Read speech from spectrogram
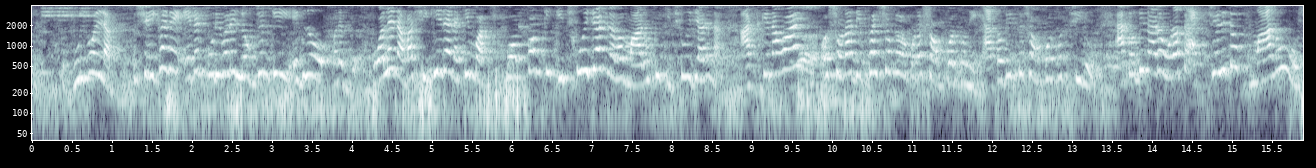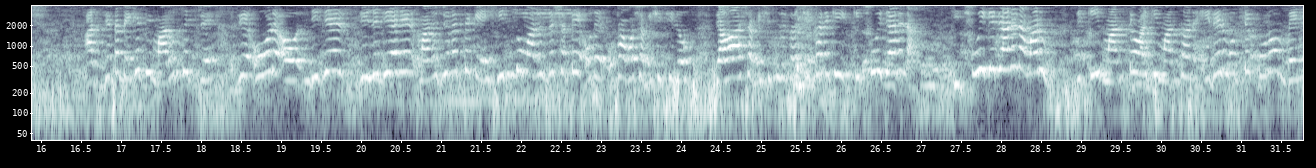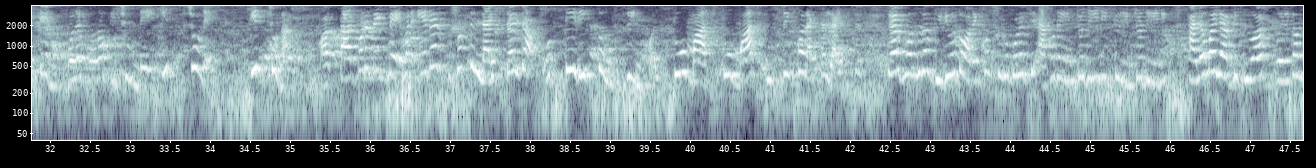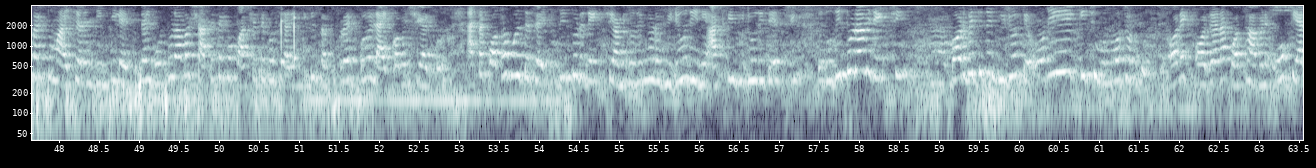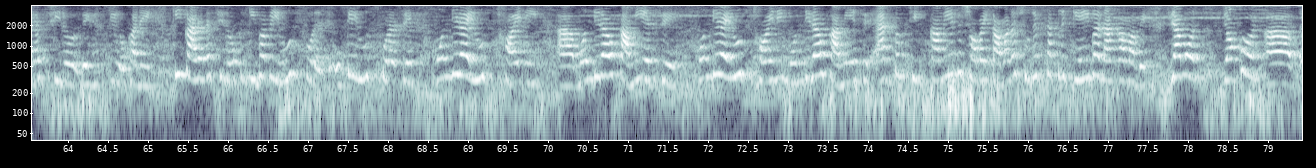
ভুল বললাম। তো সেইখানে এদের পরিবারের লোকজন কি এগুলো মানে বলে না বা শিখিয়ে দেয় না? কিংবা পম্পম কি কিছুই জানে না বা মারু কি কিছুই জানে না? আজকে না হয় ও সোনা দীপার সঙ্গে ওর কোনো সম্পর্ক নেই। এতদিন তো সম্পর্ক ছিল। এতদিন আরে ওরা তো অ্যাকচুয়ালি তো মানুষ। আর যেটা দেখেছি মারুর ক্ষেত্রে যে ওর নিজের রিলিজিয়ানের মানুষজনের থেকে হিন্দু মানুষদের সাথে ওদের ওঠা বসা বেশি ছিল যাওয়া আসা বেশি ছিল। তো সেখানে কি কিছুই জানে না? কিছুই কি জানে না মারু? যে কি মানতে হয়, কি মানতে হয় না, এদের মধ্যে কোনো মেনটেন্স বলে কোনো কিছু নেই, কিচ্ছু নেই, কিচ্ছু না। আর তারপরে দেখবে মানে এদের সত্যি লাইফস্টাইলটা অতিরিক্ত উশৃঙ্খল। টু মাছ টু মাছ উশৃঙ্খল একটা লাইফস্টাইল যাই বন্ধুরা ভিডিও তো অনেকক্ষণ শুরু করেছি এখনও ইন্ট্রো দিইনি, একটু ইন্ট্রো দিইনি। Hello my lovely viewers welcome back to my channel Dimpi lifestyle বন্ধুরা, আমার সাথে থেকো, পাশে থেকো চ্যানেলটিকে সাবস্ক্রাইব করো লাইক কমেন্ট শেয়ার করো। একটা কথা বলতে চাই, দুদিন ধরে দেখছি, আমি দুদিন ধরে ভিডিও দিইনি আজকেই ভিডিও দিতে এসেছি। তো দুদিন ধরে আমি দেখছি বরবেচিদের ভিডিওতে অনেক কিছু উন্মোচন করছে। অনেক অজানা কথা মানে ও কেন ছিল রেজিস্ট্রি ওখানে কি কারণে ছিল, ওকে কীভাবে ইউজ করেছে, ওকে ইউজ করেছে, মন্দিরা ইউজ হয়নি মন্দিরাও কামিয়েছে, মন্দিরা ইউজড হয়নি, মন্দিরাও কামিয়েছে, একদম ঠিক, কামিয়েছে সবাই, কামানোর সুযোগ থাকলে কেই বা না কামাবে। যেমন যখন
